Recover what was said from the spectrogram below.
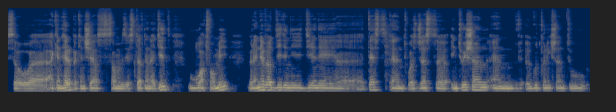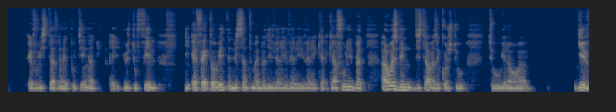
so uh, I can help. I can share some of the stuff that I did worked for me, but I never did any DNA uh, tests, and it was just uh, intuition and a good connection to every stuff that I put in. I, I used to feel the effect of it and listen to my body very, very, very carefully. But I always been disturbed as a coach to, to you know, uh, give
